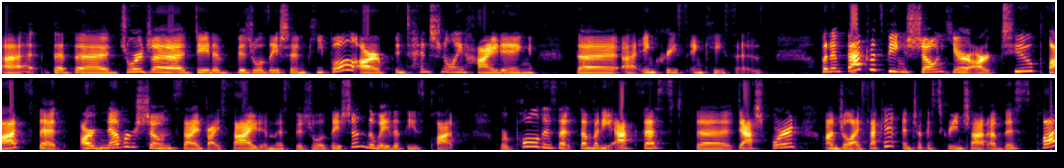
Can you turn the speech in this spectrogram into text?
uh, that the Georgia data visualization people are intentionally hiding the uh, increase in cases. But in fact, what's being shown here are two plots that are never shown side by side in this visualization. The way that these plots were pulled is that somebody accessed the dashboard on July 2nd and took a screenshot of this plot.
